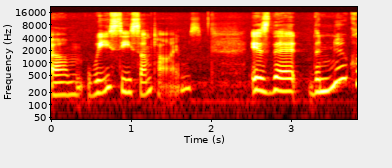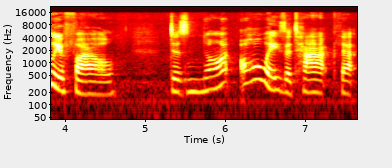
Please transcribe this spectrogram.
um, we see sometimes is that the nucleophile does not always attack that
